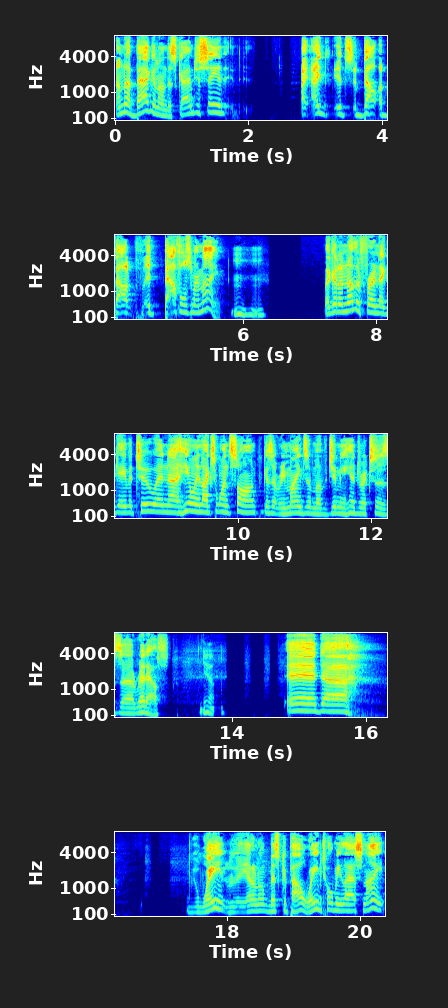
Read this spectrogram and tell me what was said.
I'm not bagging on this guy. I'm just saying. I, I it's about about it baffles my mind. Mm-hmm. I got another friend I gave it to, and uh, he only likes one song because it reminds him of Jimi Hendrix's uh, Red House. Yeah. And uh, Wayne, I don't know, Miss Kapow, Wayne told me last night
